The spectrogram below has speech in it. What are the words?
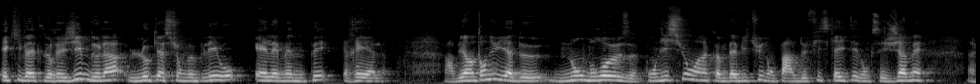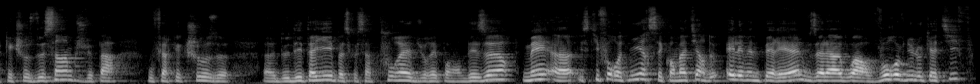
et qui va être le régime de la location meublée au LMNP réel. Alors bien entendu, il y a de nombreuses conditions, hein. comme d'habitude on parle de fiscalité, donc c'est jamais euh, quelque chose de simple, je ne vais pas vous faire quelque chose euh, de détaillé parce que ça pourrait durer pendant des heures, mais euh, ce qu'il faut retenir c'est qu'en matière de LMNP réel, vous allez avoir vos revenus locatifs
